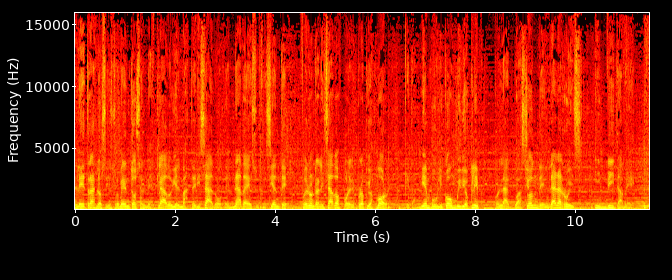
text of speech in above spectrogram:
Las letras, los instrumentos, el mezclado y el masterizado de Nada es Suficiente fueron realizados por el propio Smor, que también publicó un videoclip con la actuación de Lara Ruiz. Invítame.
